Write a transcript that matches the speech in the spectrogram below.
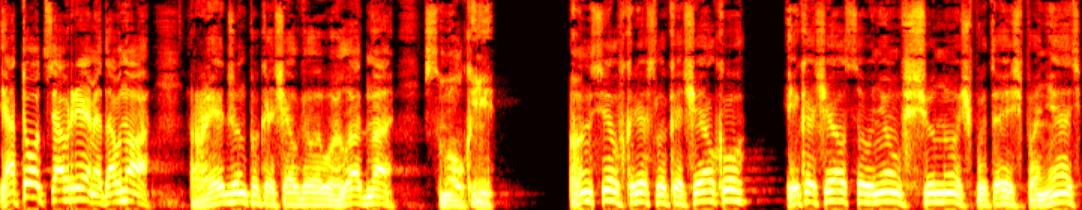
«Я тут все время, давно!» Рейджин покачал головой. «Ладно, смолкни». Он сел в кресло-качалку и качался в нем всю ночь, пытаясь понять,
